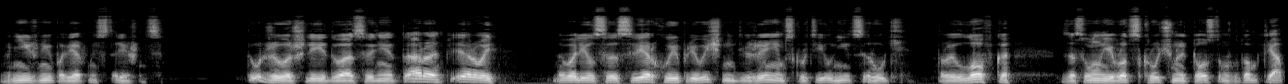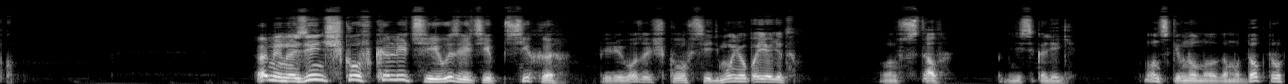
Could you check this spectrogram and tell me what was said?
в нижнюю поверхность столешницы. Тут же вошли два санитара. Первый навалился сверху и привычным движением скрутил Ницца руки. Второй ловко засунул ей в рот скрученную толстым жгутом тряпку. — Аминозинчику в коллектив вызовите психо, перевозочку в седьмую поедет. Он встал. Поднялись коллеги. Он скивнул молодому доктору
